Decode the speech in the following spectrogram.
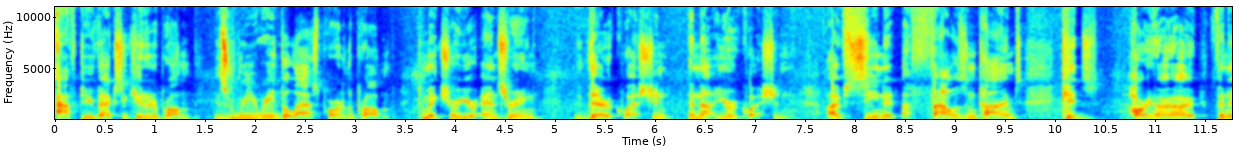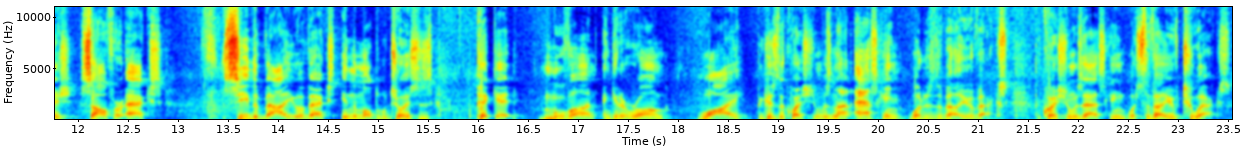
after you've executed a problem, is reread the last part of the problem to make sure you're answering their question and not your question. I've seen it a thousand times. Kids, hurry, hurry, hurry, finish, solve for x, see the value of x in the multiple choices, pick it, move on, and get it wrong why? Because the question was not asking what is the value of x. The question was asking what's the value of 2x,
